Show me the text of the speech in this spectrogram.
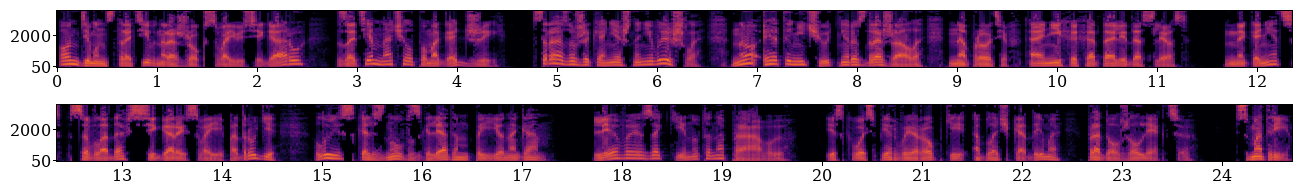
Он демонстративно разжег свою сигару, затем начал помогать Джи. Сразу же, конечно, не вышло, но это ничуть не раздражало. Напротив, они хохотали до слез. Наконец, совладав с сигарой своей подруги, Луис скользнул взглядом по ее ногам. Левая закинута на правую. И сквозь первые робкие облачка дыма продолжил лекцию. «Смотри,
